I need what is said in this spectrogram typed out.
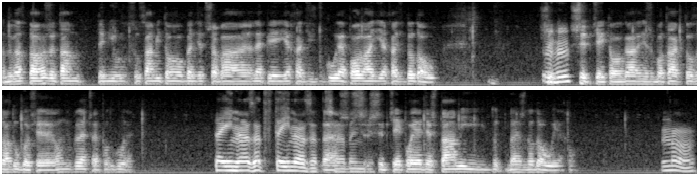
A druga sprawa, że tam tymi Ursusami to będzie trzeba lepiej jechać w górę pola i jechać do dołu. Szyb, Mhm. Szybciej to ogarniesz, bo tak to za długo się on wlecze pod górę. W tej nazad, w tej nazad Tak, trzeba będzie. Szybciej pojedziesz tam i do, będziesz do dołu jechał. No.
